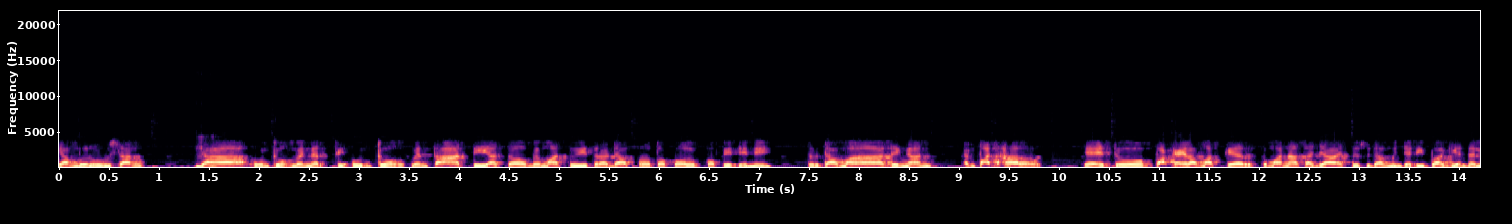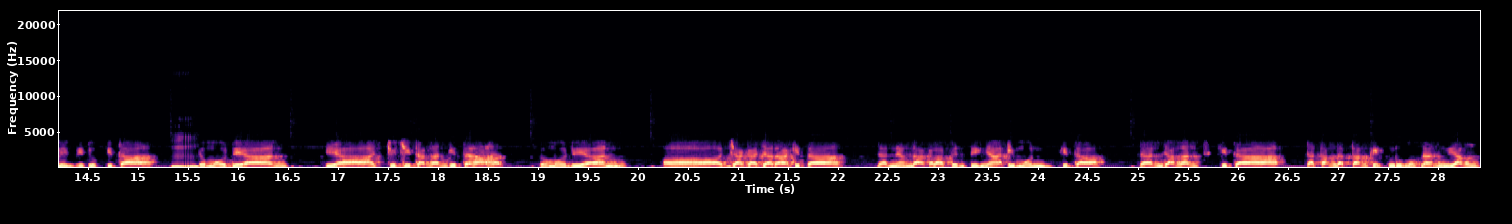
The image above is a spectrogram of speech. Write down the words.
yang berurusan hmm. ja, untuk menerti, untuk mentaati atau mematuhi terhadap protokol COVID ini, terutama dengan empat hal yaitu pakailah masker ke mana saja itu sudah menjadi bagian dari hidup kita. Hmm. Kemudian ya cuci tangan kita, kemudian uh, jaga jarak kita dan yang tidak kalah pentingnya imun kita. Dan jangan kita datang-datang ke kerumunan yang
